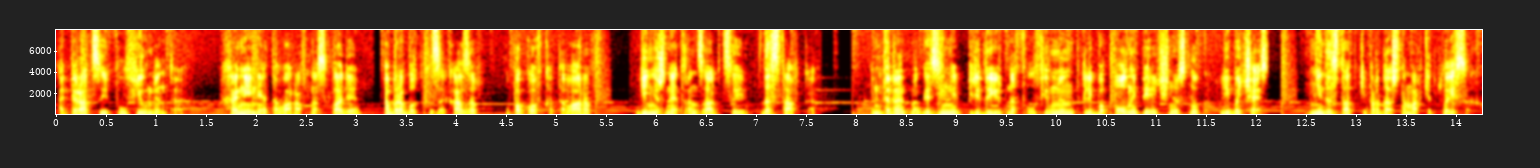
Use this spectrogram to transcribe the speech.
Операции fulfillment – хранение товаров на складе, обработка заказов, упаковка товаров, денежные транзакции, доставка. Интернет-магазины передают на fulfillment либо полный перечень услуг, либо часть. Недостатки продаж на маркетплейсах.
